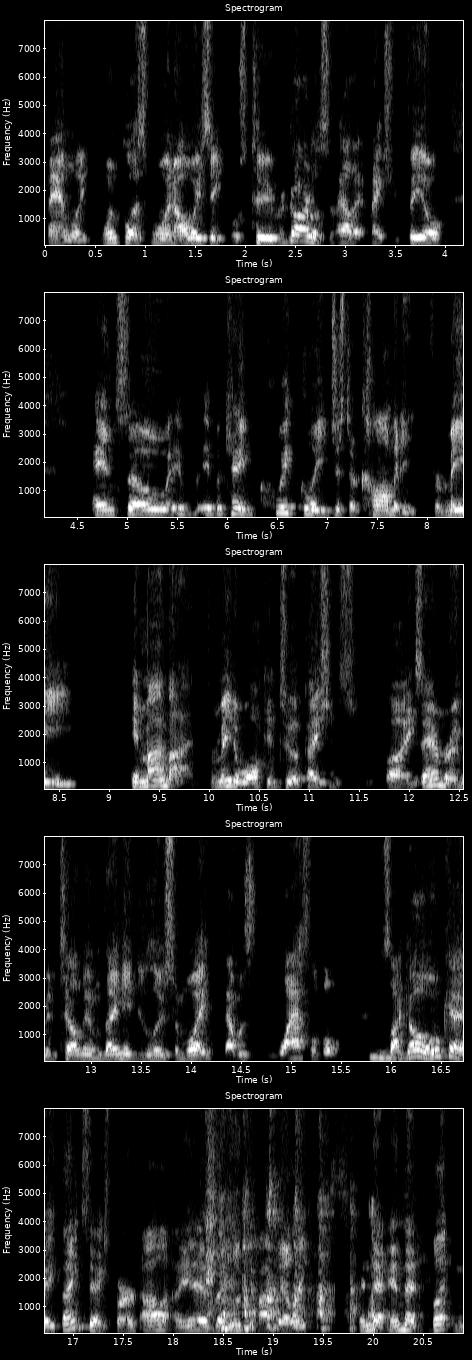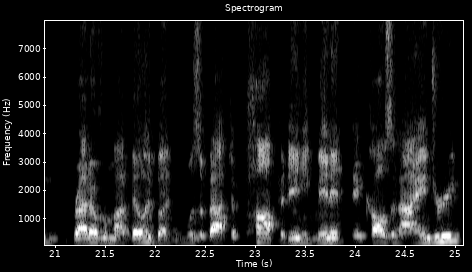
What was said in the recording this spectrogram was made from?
family. One plus one always equals two, regardless of how that makes you feel. And so it, it became quickly just a comedy for me, in my mind, for me to walk into a patient's uh, exam room and tell them they needed to lose some weight. That was laughable it's like, oh, okay, thanks, expert. I'll, as they looked at my belly, and that and that button right over my belly button was about to pop at any minute and cause an eye injury.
